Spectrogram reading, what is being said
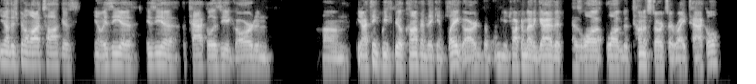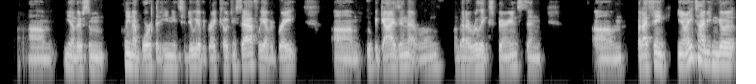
you know, there's been a lot of talk as, you know, is he a is he a tackle? Is he a guard? And um, you know, I think we feel confident they can play guard, but I mean, you're talking about a guy that has log, logged a ton of starts at right tackle. Um, you know, there's some cleanup work that he needs to do. We have a great coaching staff. We have a great um, group of guys in that room that are really experienced. And, um, but I think, you know, anytime you can go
